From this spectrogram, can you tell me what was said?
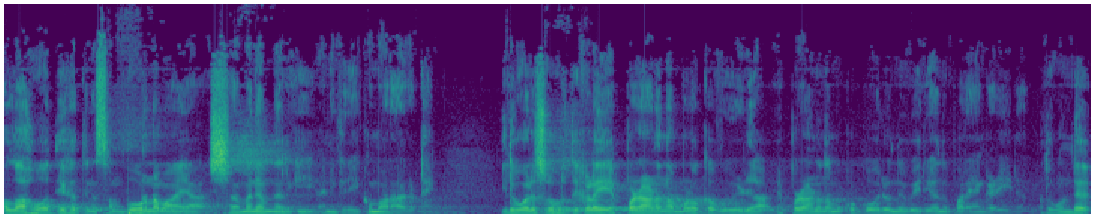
അള്ളാഹു അദ്ദേഹത്തിന് സമ്പൂർണമായ ശമനം നൽകി അനുഗ്രഹിക്കുമാറാകട്ടെ. ഇതുപോലെ സുഹൃത്തുക്കളെ എപ്പോഴാണ് നമ്മളൊക്കെ വീഴുക എപ്പോഴാണ് നമുക്കൊക്കെ ഓരോന്ന് വരിക എന്ന് പറയാൻ കഴിയില്ല. അതുകൊണ്ട്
